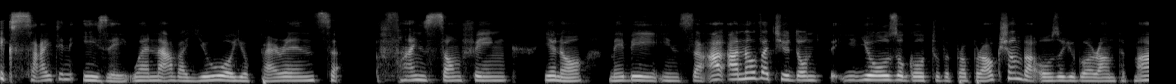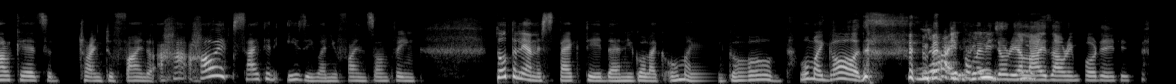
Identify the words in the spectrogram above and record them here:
exciting is it whenever you or your parents find something, you know, maybe in some, I, I know that you don't, you also go to the proper auction, but also you go around the markets trying to find how, how excited is it when you find something totally unexpected and you go like, oh my God, oh my God. No, People maybe don't realize how important it is.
